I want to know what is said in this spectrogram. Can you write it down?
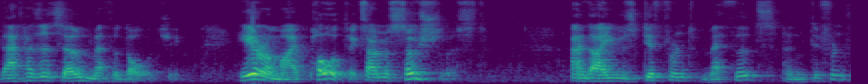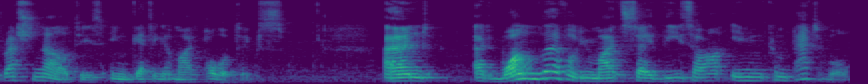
That has its own methodology. Here are my politics. I'm a socialist. And I use different methods and different rationalities in getting at my politics. And at one level, you might say these are incompatible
